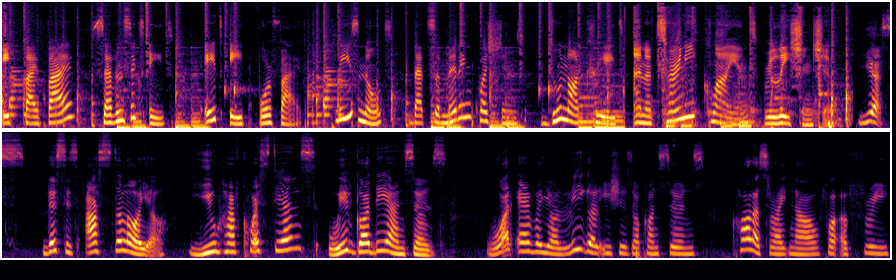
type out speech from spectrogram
855 768 8845. Please note that submitting questions do not create an attorney client relationship. Yes, this is Ask the Lawyer. You have questions, we've got the answers. Whatever your legal issues or concerns, call us right now for a free,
